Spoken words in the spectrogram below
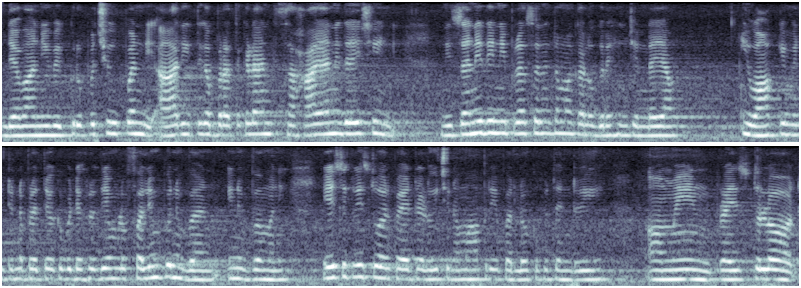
దేవా నీవే కృప చూపండి. ఆ రీతిగా బ్రతకడానికి సహాయాన్ని దయచేయండి. నీ సన్నిధి నీ ప్రసన్నత మాకు అనుగ్రహించండి అయ్యా. ఈ వాక్యం వింటున్న ప్రతి ఒక్క బిడ్డ హృదయంలో ఫలింపునివ్వమని యేసుక్రీస్తు వారి పేట అడుగుచిన మా ప్రియ పరలోకపు తండ్రి. ఆమెన్. ప్రైజ్ ద లాడ్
